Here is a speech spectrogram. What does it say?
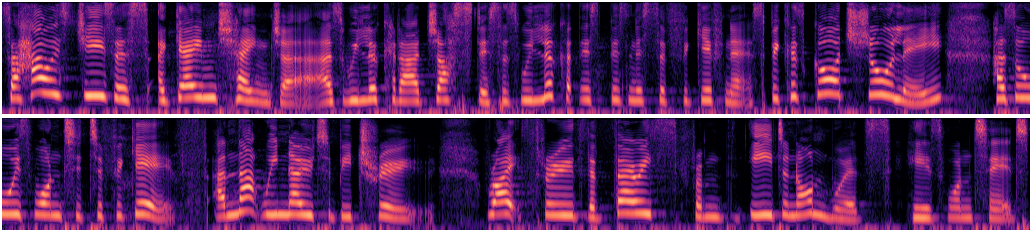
So, how is Jesus a game changer as we look at our justice, as we look at this business of forgiveness? Because God surely has always wanted to forgive, and that we know to be true. Right through the very, from Eden onwards, He has wanted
